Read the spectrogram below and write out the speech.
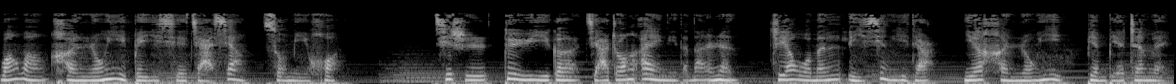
往往很容易被一些假象所迷惑。其实，对于一个假装爱你的男人，只要我们理性一点也很容易辨别真伪。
